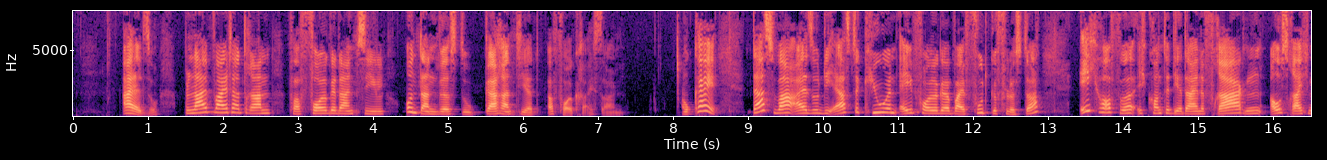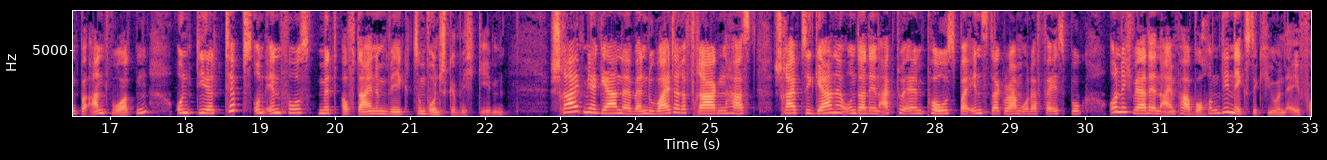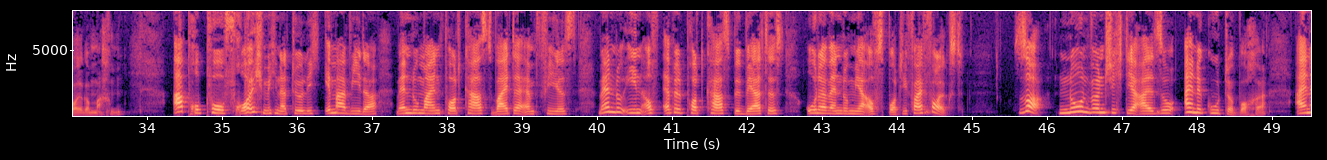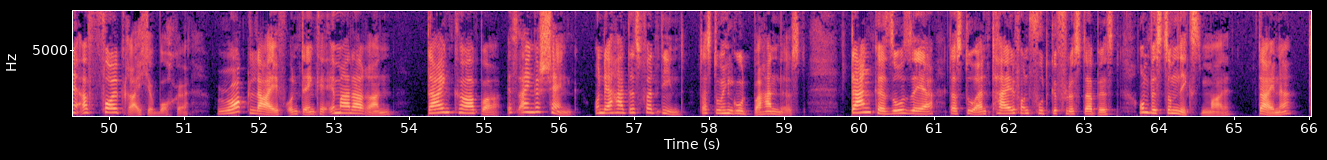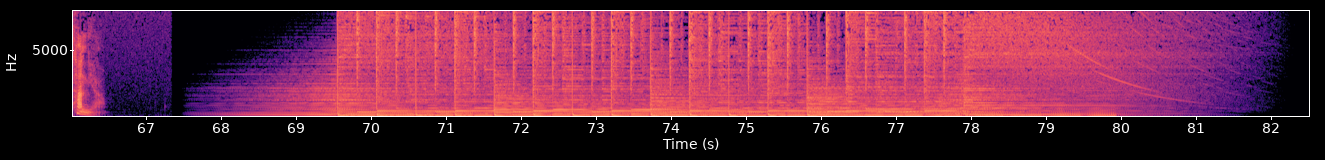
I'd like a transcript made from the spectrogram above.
Also, bleib weiter dran, verfolge dein Ziel und dann wirst du garantiert erfolgreich sein. Okay, das war also die erste QA-Folge bei Foodgeflüster. Ich hoffe, ich konnte dir deine Fragen ausreichend beantworten und dir Tipps und Infos mit auf deinem Weg zum Wunschgewicht geben. Schreib mir gerne, wenn du weitere Fragen hast, schreib sie gerne unter den aktuellen Posts bei Instagram oder Facebook und ich werde in ein paar Wochen die nächste QA-Folge machen. Apropos freue ich mich natürlich immer wieder, wenn du meinen Podcast weiterempfiehlst, wenn du ihn auf Apple Podcast bewertest oder wenn du mir auf Spotify folgst. So, nun wünsche ich dir also eine gute Woche, eine erfolgreiche Woche. Rock life und denke immer daran, dein Körper ist ein Geschenk und er hat es verdient, dass du ihn gut behandelst. Danke so sehr, dass du ein Teil von Foodgeflüster bist und bis zum nächsten Mal. Deine Tanja.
